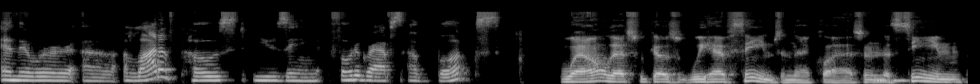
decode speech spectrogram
and there were uh, a lot of posts using photographs of books. Well, that's because we have themes in that class, and the Mhm. theme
